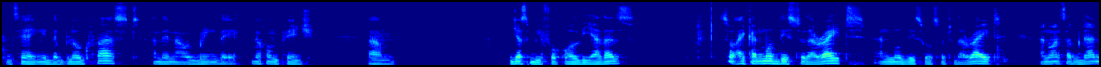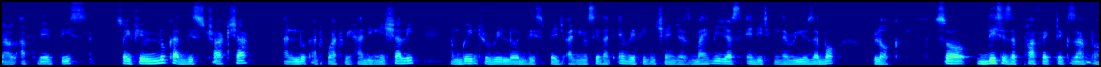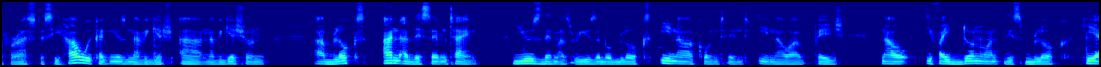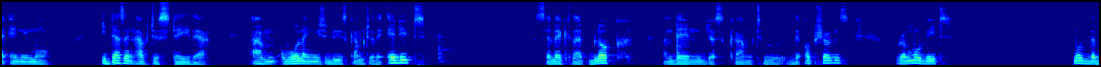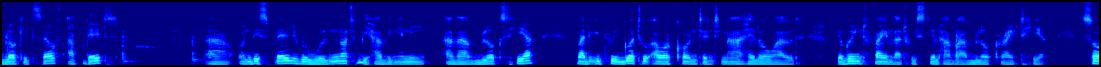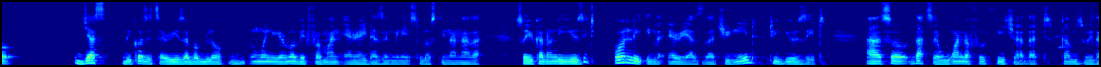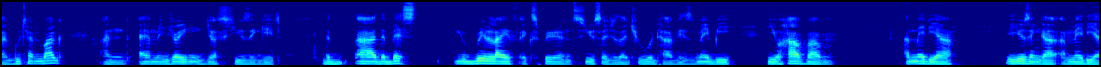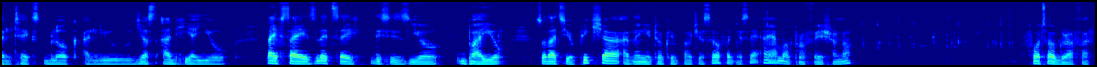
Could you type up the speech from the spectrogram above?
and say I need the blog first and then I'll bring the the home page um, just before all the others. So I can move this to the right and move this also to the right. And once I'm done I'll update this. So if you look at this structure and look at what we had initially I'm going to reload this page and you'll see that everything changes by me just editing the reusable block. So this is a perfect example for us to see how we can use navigation uh, navigation uh, blocks and at the same time use them as reusable blocks in our content in our page. Now if I don't want this block here anymore it doesn't have to stay there. Um, all I need to do is come to the edit select that block and then just come to the options remove it move the block itself update uh, on this page we will not be having any other blocks here. But if we go to our content in our hello world you're going to find that we still have our block right here. So just because it's a reusable block when you remove it from one area it doesn't mean it's lost in another. So you can only use it only in the areas that you need to use it. Uh, so that's a wonderful feature that comes with a Gutenberg and I am enjoying just using it. The uh, the best real life experience usage that you would have is maybe you have um, a media you're using a, a median text block and you just add here your life size. Let's say this is your bio. So that's your picture and then you talk about yourself and you say i am a professional photographer.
